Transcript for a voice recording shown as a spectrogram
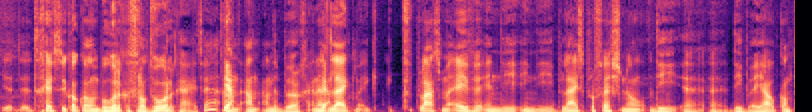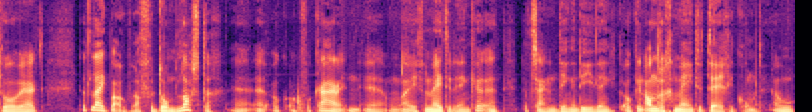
het, geeft natuurlijk ook wel een behoorlijke verantwoordelijkheid hè, aan, Ja. aan, aan de burger. En het Ja. lijkt me, ik, ik verplaats me even in die, in die beleidsprofessional die, uh, uh, die bij jouw kantoor werkt. Dat lijkt me ook wel verdomd lastig. Uh, ook, ook voor Karin, uh, om even mee te denken. Dat zijn dingen die je denk ik ook in andere gemeenten tegenkomt. En hoe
